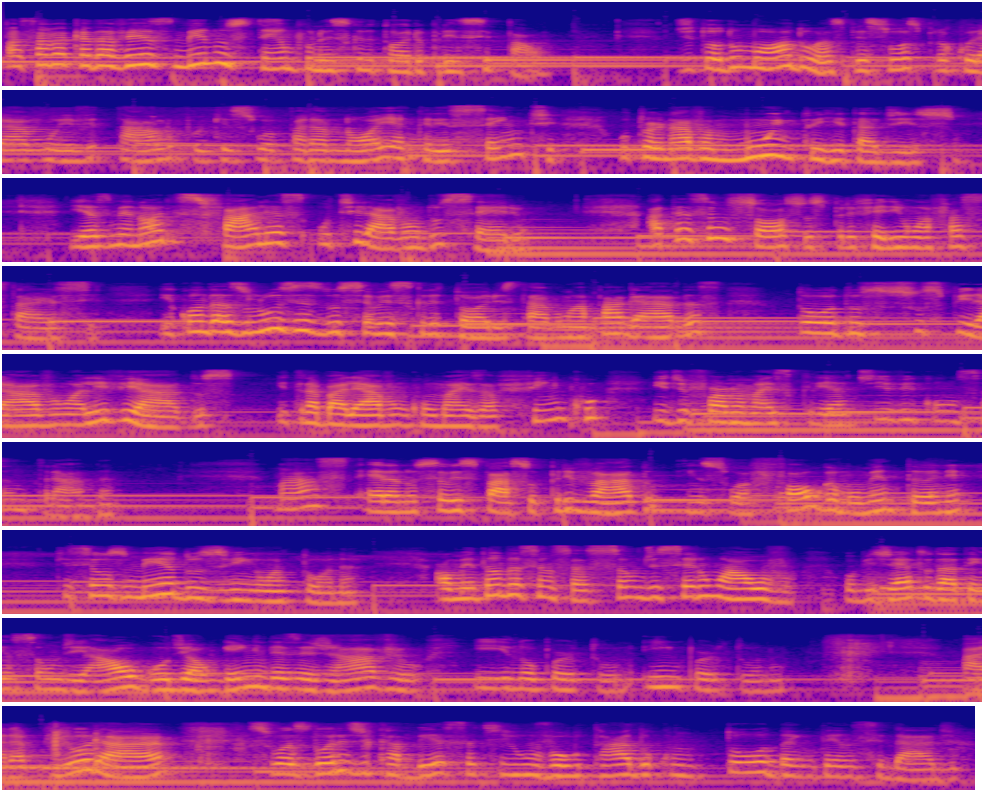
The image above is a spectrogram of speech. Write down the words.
Passava cada vez menos tempo no escritório principal. De todo modo, as pessoas procuravam evitá-lo porque sua paranoia crescente o tornava muito irritadiço. E as menores falhas o tiravam do sério. Até seus sócios preferiam afastar-se, e quando as luzes do seu escritório estavam apagadas, todos suspiravam aliviados e trabalhavam com mais afinco e de forma mais criativa e concentrada. Mas era no seu espaço privado, em sua folga momentânea, que seus medos vinham à tona, aumentando a sensação de ser um alvo, objeto da atenção de algo ou de alguém indesejável e inoportuno, importuno. Para piorar, suas dores de cabeça tinham voltado com toda a intensidade.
